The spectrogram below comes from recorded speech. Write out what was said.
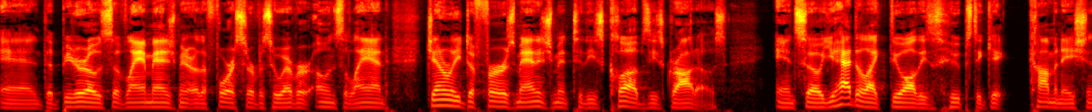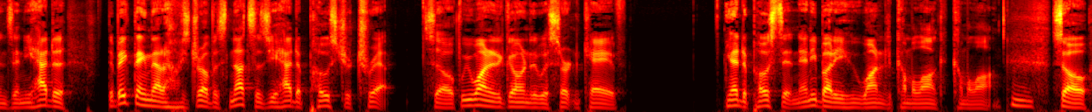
and the bureaus of land management or the forest service whoever owns the land generally defers management to these clubs these grottos. And so you had to like do all these hoops to get combinations and you had to the big thing that always drove us nuts is you had to post your trip. So if we wanted to go into a certain cave you had to post it and anybody who wanted to come along could come along. Hmm. So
